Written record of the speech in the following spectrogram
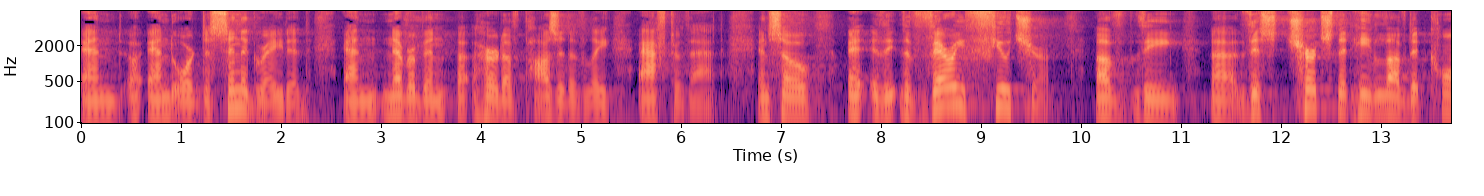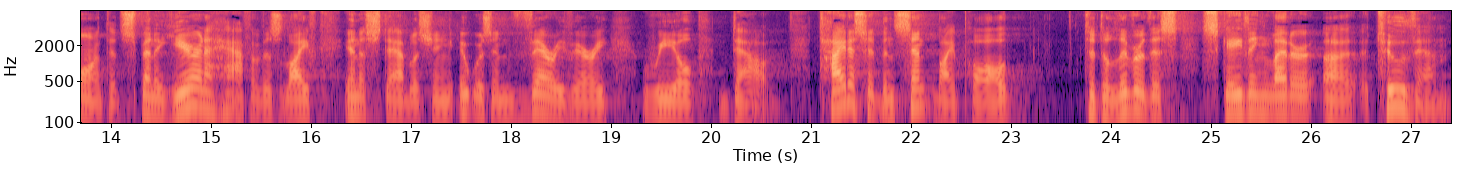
and, uh, and or disintegrated and never been uh, heard of positively after that. And so uh, the, the very future of the uh, this church that he loved at Corinth had spent a year and a half of his life in establishing, it was in very, very real doubt. Titus had been sent by Paul to deliver this scathing letter uh, to them.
